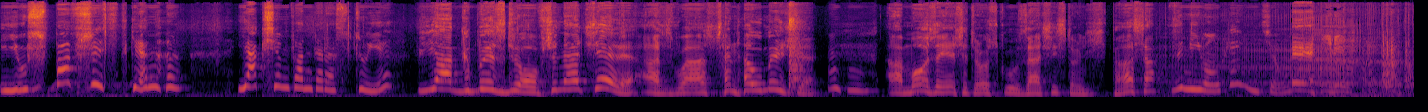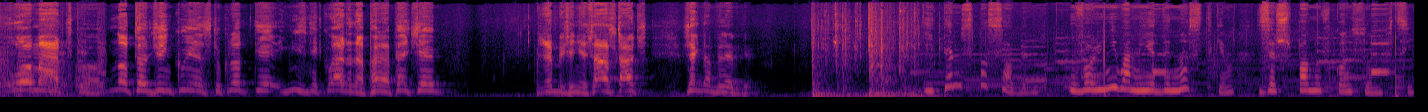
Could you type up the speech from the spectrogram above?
Już po wszystkim. Jak się pan teraz czuje? Jakby zdrowszy na ciele, a zwłaszcza na umyśle. A może jeszcze troszkę zacisnąć pasa? Z miłą chęcią. O matko, no to dziękuję stukrotnie i nic nie kładę na parapecie, żeby się nie zastać. Żegnam wylewnie. I tym sposobem uwolniłam jednostkę ze szponów konsumpcji,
